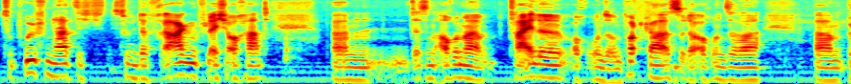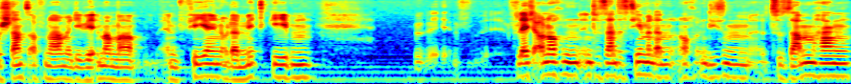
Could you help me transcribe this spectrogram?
zu prüfen hat, sich zu hinterfragen vielleicht auch hat. Ähm, das sind auch immer Teile auch unserem Podcast oder auch unserer ähm, Bestandsaufnahme, die wir immer mal empfehlen oder mitgeben. Vielleicht auch noch ein interessantes Thema dann auch in diesem Zusammenhang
